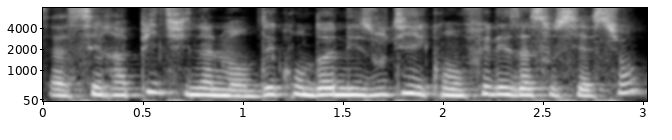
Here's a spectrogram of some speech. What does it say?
C'est assez rapide finalement. Dès qu'on donne les outils et qu'on fait les associations,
